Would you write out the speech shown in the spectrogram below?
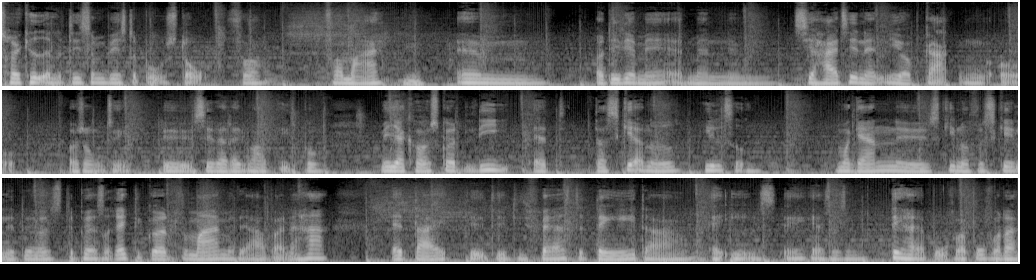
tryghed, eller det, som Vesterbro står for, for mig. Mm. Øhm, og det der med, at man øhm, siger hej til hinanden i opgangen og, og sådan ting, øh, sætter rigtig meget pris på. Men jeg kan også godt lide, at der sker noget hele tiden. Der må gerne øh, ske noget forskelligt. Det, også, det passer rigtig godt for mig med det arbejde, jeg har, at der er ikke, det, det er de færreste dage, der er ens. Ikke? Altså sådan, det har jeg brug for. Jeg har brug for, at der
